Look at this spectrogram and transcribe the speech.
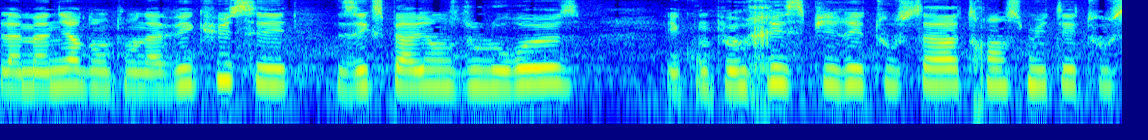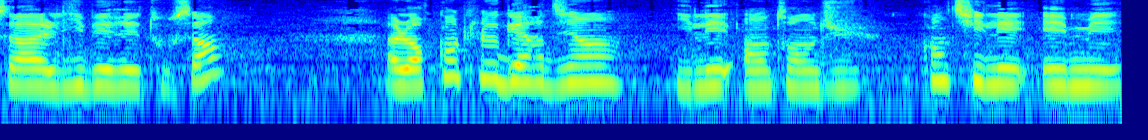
la manière dont on a vécu ces expériences douloureuses et qu'on peut respirer tout ça, transmuter tout ça, libérer tout ça, alors quand le gardien, il est entendu, quand il est aimé,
